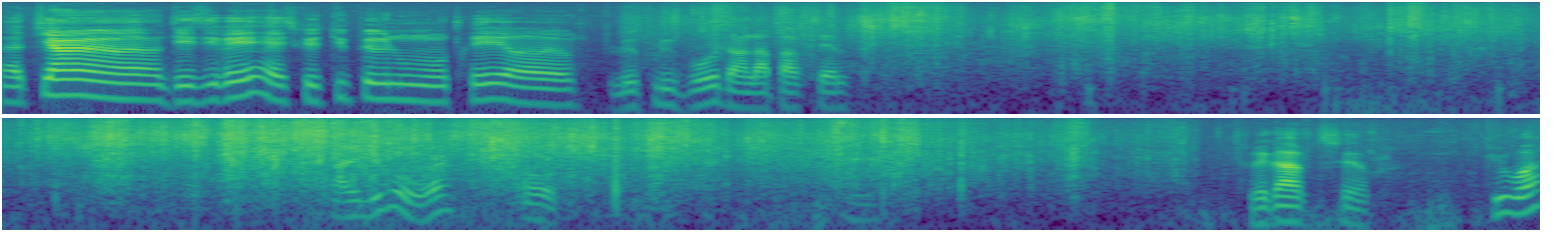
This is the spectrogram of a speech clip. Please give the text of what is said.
euh, tiens, Désiré, est-ce que tu peux nous montrer le plus beau dans la parcelle? Ah, il est beau, ouais. Oh. Regarde, Serge. Tu vois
